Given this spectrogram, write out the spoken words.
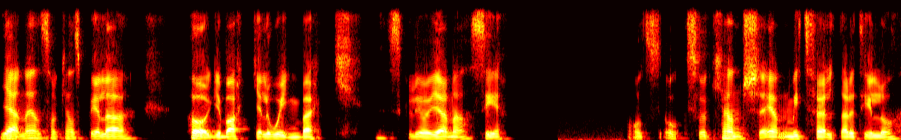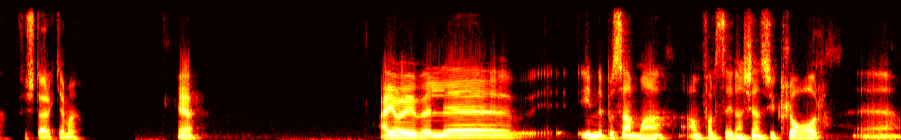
Gärna en som kan spela högerback eller wingback skulle jag gärna se. Och också kanske en mittfältare till att förstärka med. Ja. Jag är väl eh, inne på samma. Anfallssidan känns ju klar. Eh,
